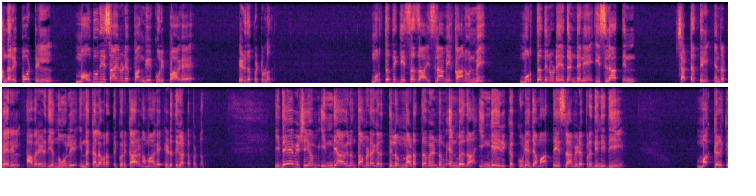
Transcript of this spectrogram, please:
அந்த ரிப்போர்ட்டில் மௌதூதி சாயினுடைய பங்கு குறிப்பாக எழுதப்பட்டுள்ளது. முர்த்ததுக்கு சஜா இஸ்லாமிய கானூன்மே முர்த்ததினுடைய தண்டனை இஸ்லாத்தின் சட்டத்தில் என்ற பெயரில் அவர் எழுதிய நூலு இந்த கலவரத்துக்கு ஒரு காரணமாக எடுத்துக்காட்டப்பட்டது. இதே விஷயம் இந்தியாவிலும் தமிழகத்திலும் நடத்த வேண்டும் என்பதுதான் இங்கே இருக்கக்கூடிய ஜமாத்தே இஸ்லாமியோட பிரதிநிதி மக்களுக்கு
